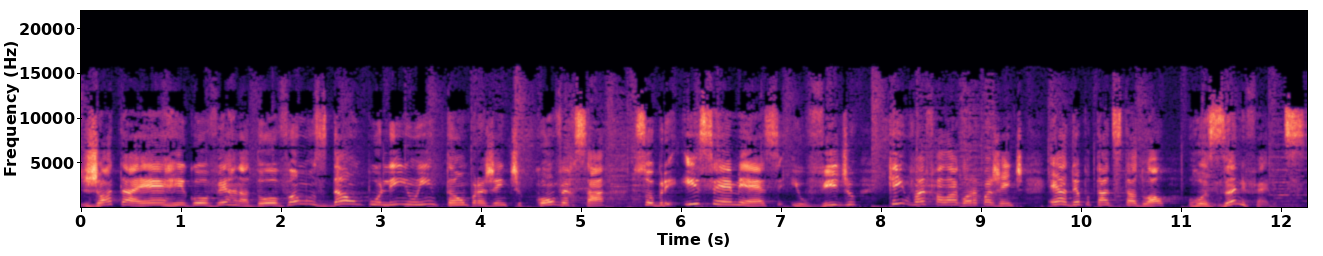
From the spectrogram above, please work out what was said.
JR Governador, vamos dar um pulinho então para a gente conversar sobre ICMS e o vídeo. Quem vai falar agora com a gente é a deputada estadual Rosane Félix.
